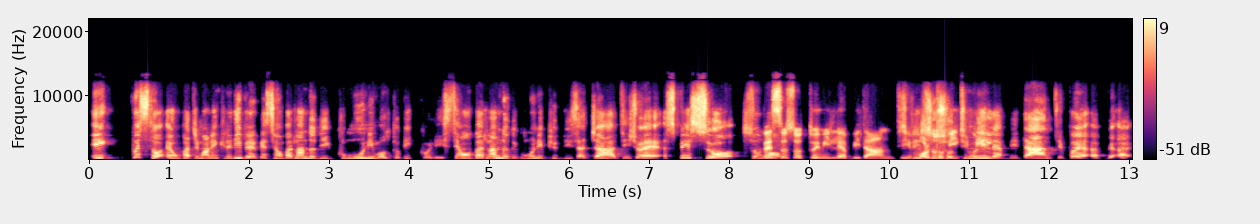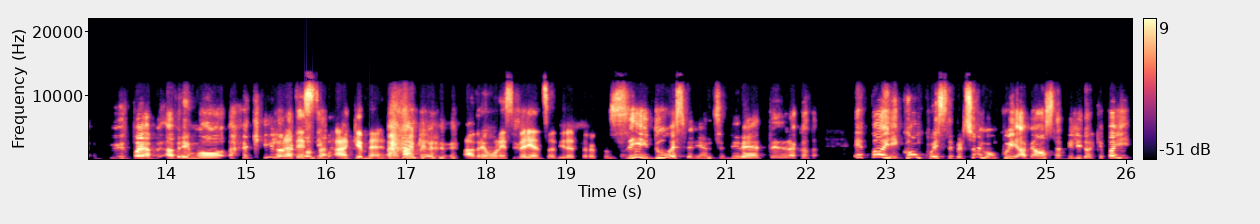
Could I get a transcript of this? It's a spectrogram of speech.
E questo è un patrimonio incredibile perché stiamo parlando di comuni molto piccoli, stiamo parlando di comuni più disagiati, cioè spesso sono... Spesso sotto i mille abitanti, molto sotto piccoli. i mille abitanti, poi, eh, eh poi avremo... Chi lo racconta? Anche meno, anche anche... meno. avremo un'esperienza diretta a raccontare. Sì, due esperienze dirette da raccontare. E poi con queste persone con cui abbiamo stabilito, perché poi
